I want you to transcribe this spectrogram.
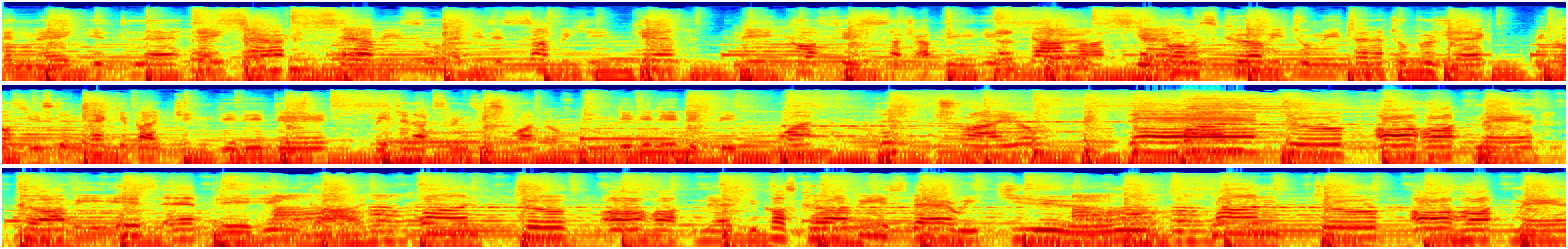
and make it later. Kirby so happy this something he can because he's such a big guy. Here comes Kirby to meet and to project because he's attacked by King Dedede. Meet and swings his sword of King Dedede defeat. What the triumph is that? One, two, a hot meal. Kirby is a pink guy. One, two, a hot meal because Kirby is very cute. One, two, a hot meal.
